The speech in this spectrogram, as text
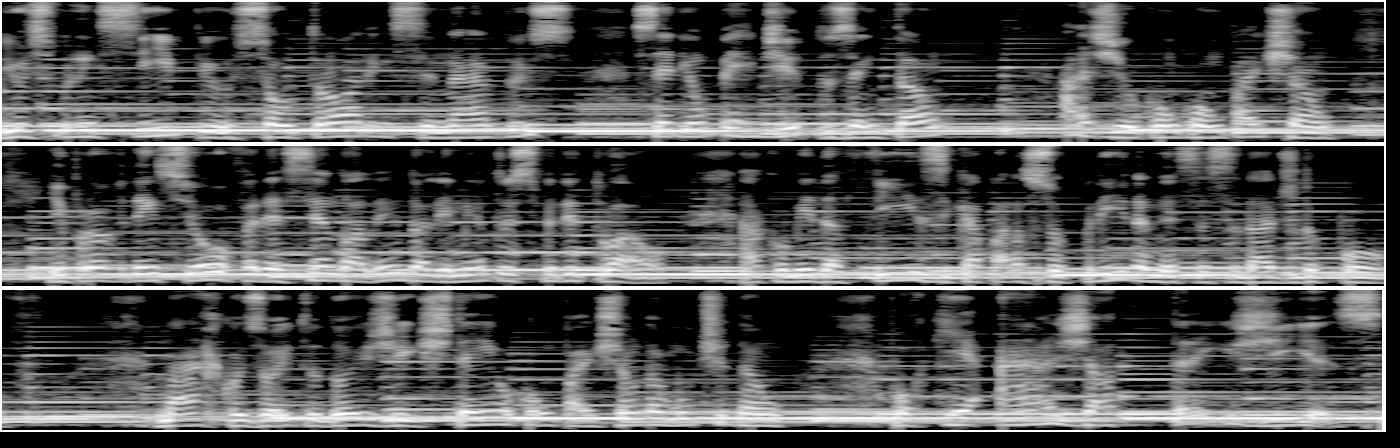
e os princípios outrora ensinados seriam perdidos. Então, agiu com compaixão e providenciou, oferecendo além do alimento espiritual, a comida física para suprir a necessidade do povo. Marcos 8,2 diz: Tenham compaixão da multidão, porque há já três dias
